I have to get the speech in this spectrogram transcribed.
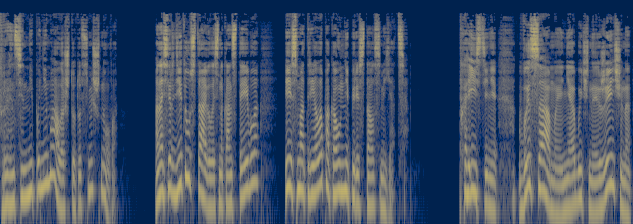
Фрэнсин не понимала, что тут смешного. Она сердито уставилась на констейбла и смотрела, пока он не перестал смеяться. «Поистине, вы самая необычная женщина,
